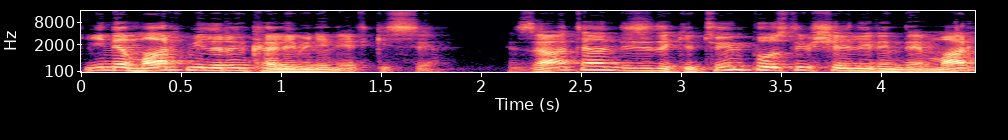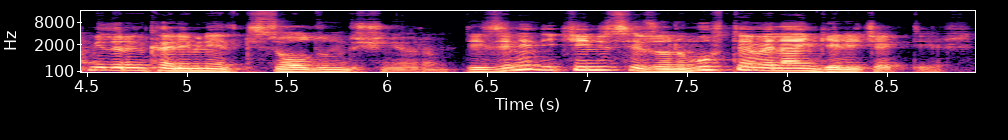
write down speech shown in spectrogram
yine Mark Miller'ın kaleminin etkisi. Zaten dizideki tüm pozitif şeylerin de Mark Miller'ın kaleminin etkisi olduğunu düşünüyorum. Dizinin ikinci sezonu muhtemelen gelecektir.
